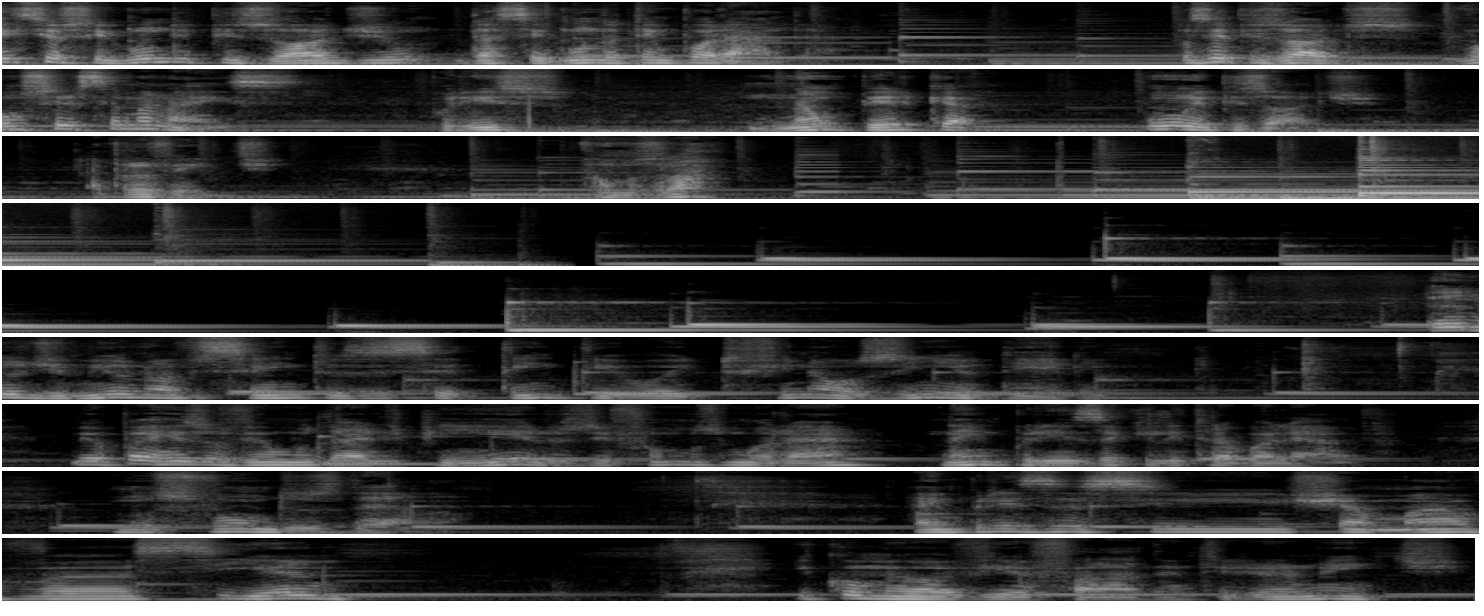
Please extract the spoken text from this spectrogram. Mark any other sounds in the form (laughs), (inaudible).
Esse é o segundo episódio da segunda temporada. Os episódios vão ser semanais, por isso, não perca um episódio. Aproveite. Vamos lá? Ano de 1978, finalzinho dele. Meu pai resolveu mudar de Pinheiros e fomos morar na empresa que ele trabalhava, nos fundos dela. A empresa se chamava Cian. E como eu havia falado anteriormente,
